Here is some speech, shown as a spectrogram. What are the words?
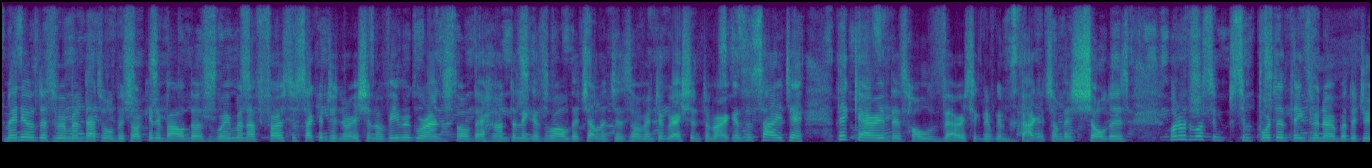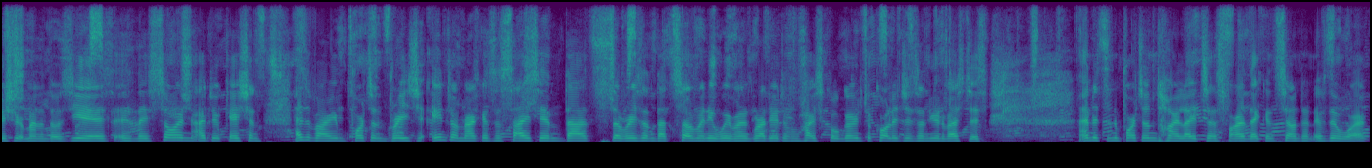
Many of those women that we'll be talking about, those women are first or second generation of immigrants, so they're handling as well the challenges of integration to American society. They're carrying this whole very significant baggage on their shoulders. One of the most important things we know about the Jewish women in those years is they saw in education as a very important bridge into American society, and that's the reason that so many many women graduating from high school, going to colleges and universities. And it's an important highlight as far as they're concerned. And if they work,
